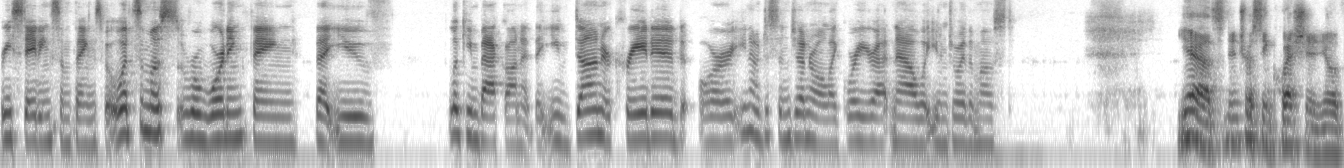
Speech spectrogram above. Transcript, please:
restating some things, but what's the most rewarding thing that you've looking back on it that you've done or created or you know just in general like where you're at now what you enjoy the most? Yeah it's an interesting question. You know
